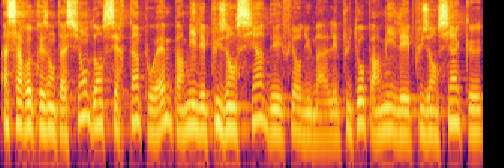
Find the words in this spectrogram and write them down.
à sa représentation dans certains poèmes parmi les plus anciens des Fleurs du Mal, et plutôt parmi les plus anciens que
